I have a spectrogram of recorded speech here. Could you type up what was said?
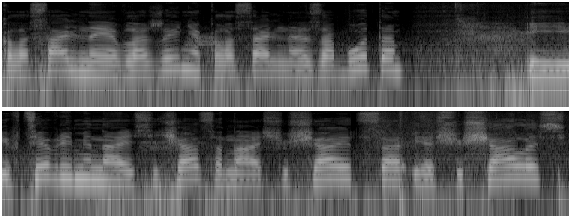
Колоссальные вложения, колоссальная забота. И в те времена, и сейчас она ощущается и ощущалась.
